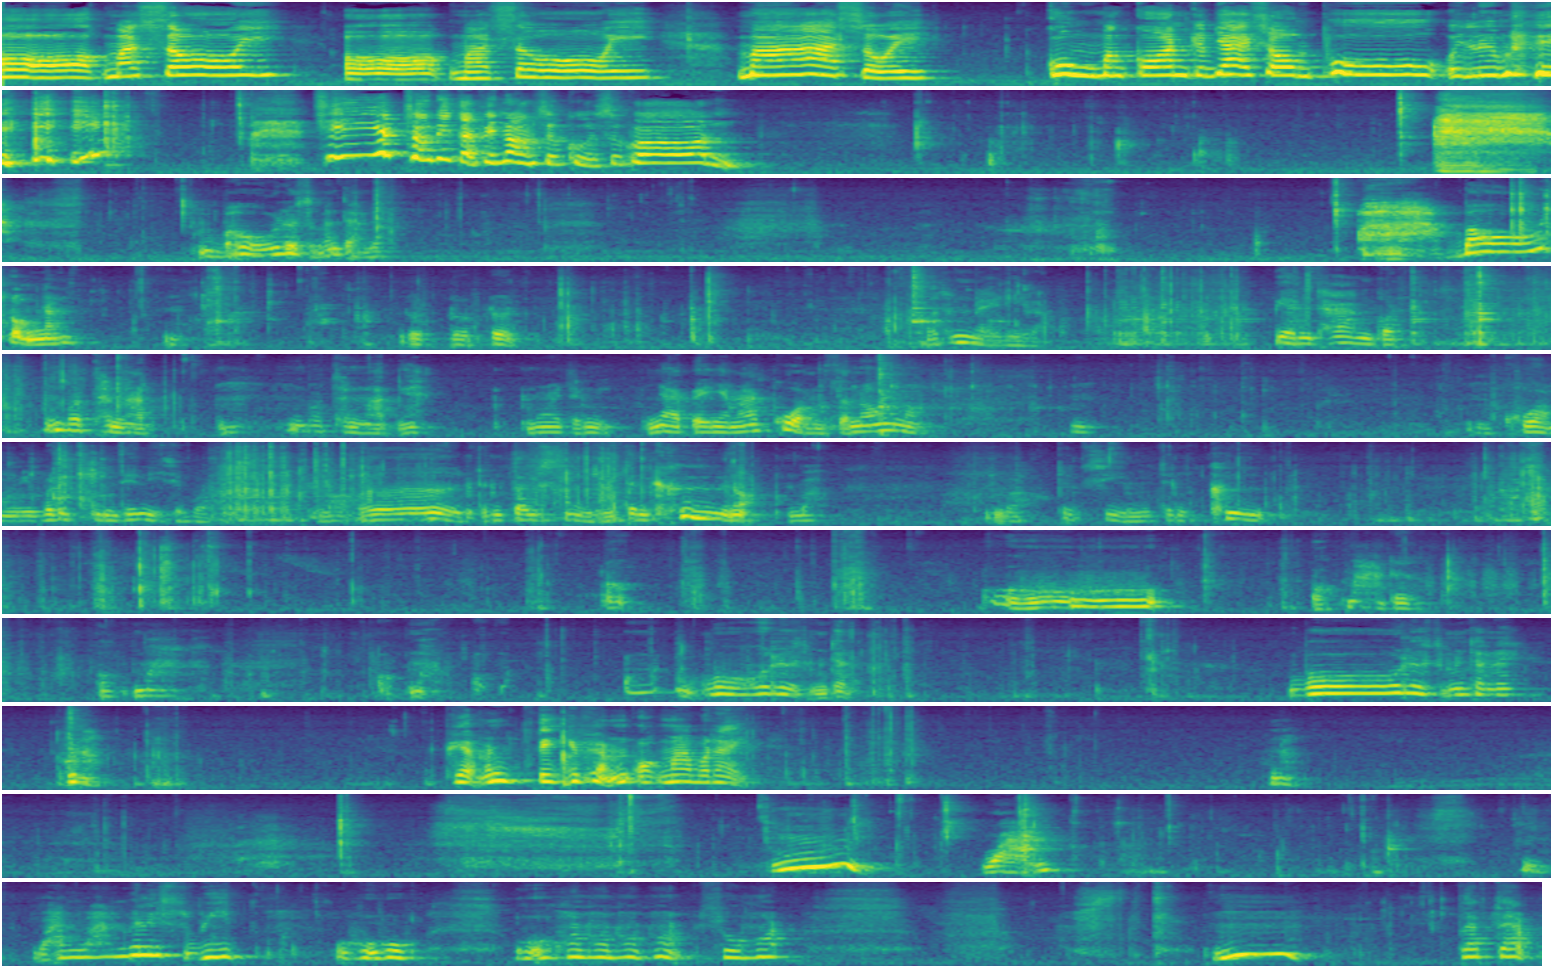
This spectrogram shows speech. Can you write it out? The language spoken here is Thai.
ออกมาโซยออกมาโซยมาโซยกุ้งมังกรกับยายส้มผู้โอ้ยลืมเลยเชียบโชคดีจากพี่น้องสุขุมสุขคนโบเลยสมันแต่เลย อาตรงนั้นโดดโดดโดดเอาทั้งไหนดีล่ะ เปลี่ยนทางก่อนมันวัถนัดมันวัถนัดไงมันจะมียายไปยายมาขวมซะน้อยเนาะอืมขวมนี่ไม่ได้กินได้นี่สิบอกบอกเออจังตังสีมันจังคือเนาะบอกบอกจังสีมันจังคือ โอ้ออก มาเด้อออกมาออกมาออกมาออกมาโบเลยมันจะโบเลยมันจะเลยพูดนะเพียมันติดอยู่เพียมันออกมาบ่ได้อืมหวานหวานหวาน very sweet โอ้โหโอ้ฮอนฮอนฮอนฮอน so hot อืมแซ่บแซ่บ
